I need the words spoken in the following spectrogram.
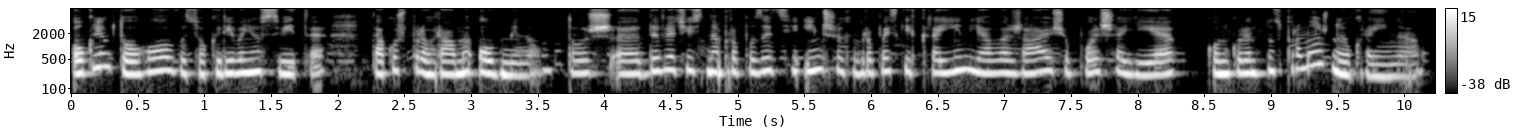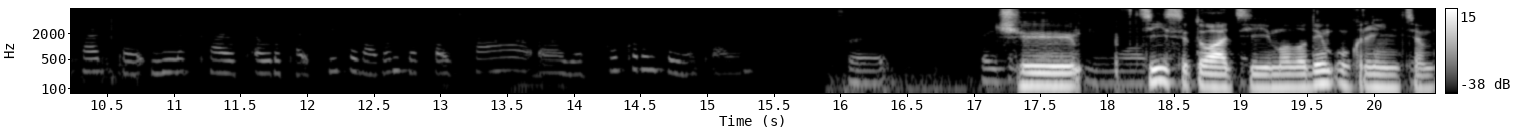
Окрім того, високий рівень освіти, також програми обміну. Тож, е, дивлячись на пропозиції інших європейських країн, я вважаю, що Польща є конкурентноспроможною країною. Чи в цій ситуації молодим українцям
